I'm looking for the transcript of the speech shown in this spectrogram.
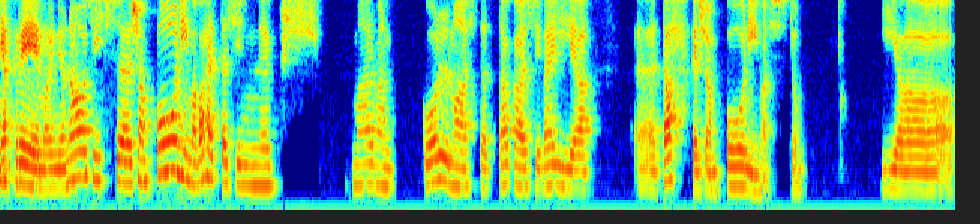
jah, kreem on ju, no siis äh, šampooni ma vahetasin üks, ma arvan, kolm aastat tagasi välja äh, tahke šampooni vastu ja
